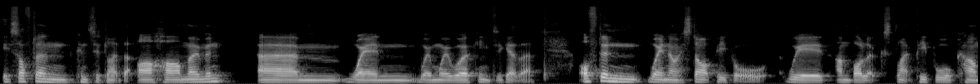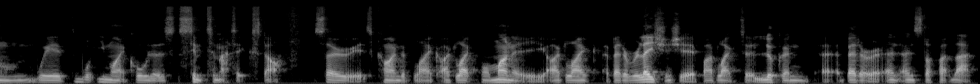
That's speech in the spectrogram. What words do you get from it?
it's often considered like the aha moment um, when when we're working together often when I start people with unbollocks, like people will come with what you might call as symptomatic stuff. So it's kind of like I'd like more money, I'd like a better relationship, I'd like to look and uh, better and, and stuff like that.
